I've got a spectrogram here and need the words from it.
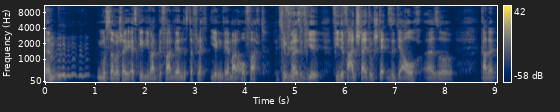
Ähm, muss da wahrscheinlich erst gegen die Wand gefahren werden, dass da vielleicht irgendwer mal aufwacht. Beziehungsweise viel, viele Veranstaltungsstätten sind ja auch, also gerade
